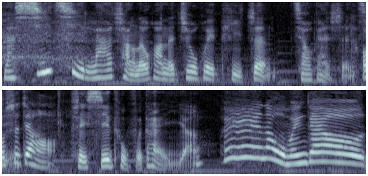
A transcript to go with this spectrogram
那吸气拉长的话呢，就会提振交感神经。哦，是这样哦，所以吸吐不太一样。哎，那我们应该要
